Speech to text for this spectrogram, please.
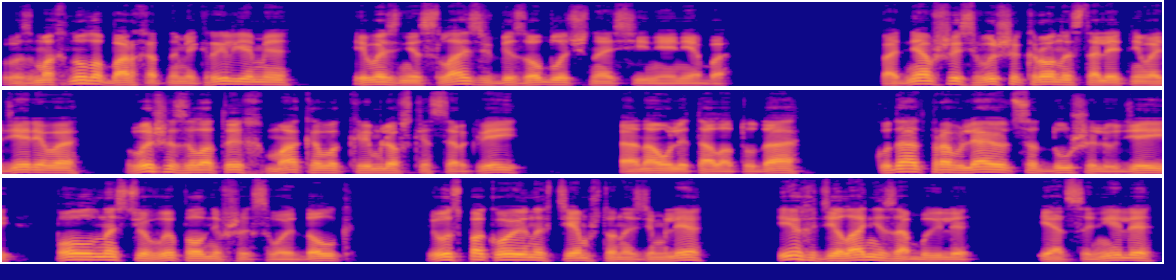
взмахнула бархатными крыльями и вознеслась в безоблачное синее небо. Поднявшись выше кроны столетнего дерева, выше золотых маковок кремлевских церквей, она улетала туда, куда отправляются души людей, полностью выполнивших свой долг и успокоенных тем, что на земле их дела не забыли и оценили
